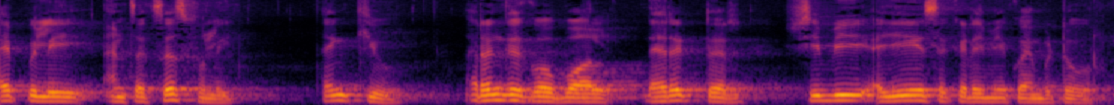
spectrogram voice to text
happily and successfully. Thank you. Aranga Gopal, Director, Shibi IAS Academy, Coimbatore.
